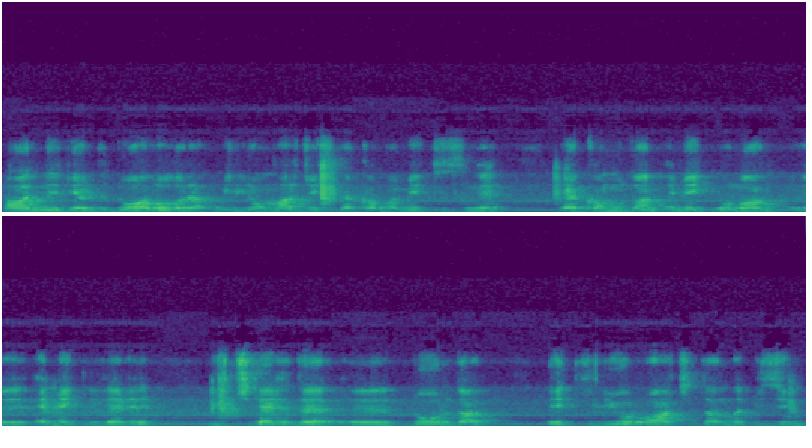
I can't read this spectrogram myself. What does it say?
haline geldi. Doğal olarak milyonlarca işte kamu emeklisini ve kamudan emekli olan e, emeklileri, işçileri de e, doğrudan etkiliyor. O açıdan da bizim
